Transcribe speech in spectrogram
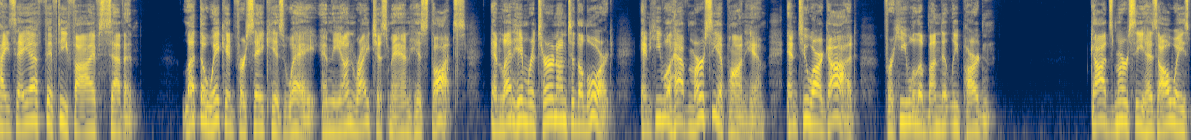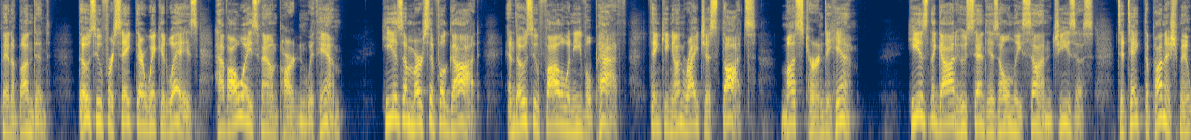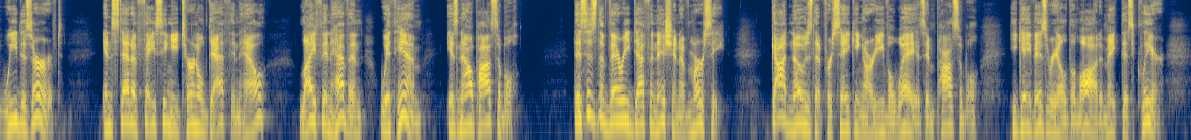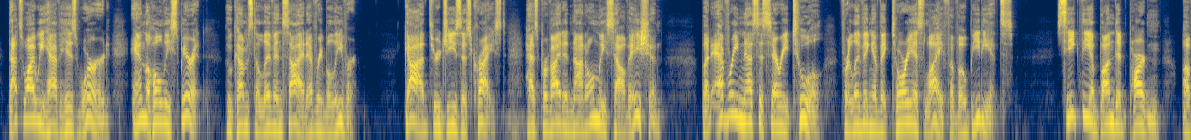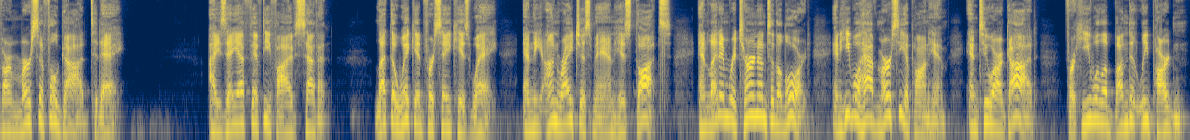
Isaiah 55 7. Let the wicked forsake his way, and the unrighteous man his thoughts, and let him return unto the Lord, and he will have mercy upon him, and to our God, for he will abundantly pardon. God's mercy has always been abundant. Those who forsake their wicked ways have always found pardon with him. He is a merciful God, and those who follow an evil path, thinking unrighteous thoughts, must turn to him. He is the God who sent his only Son, Jesus, to take the punishment we deserved. Instead of facing eternal death in hell, life in heaven with him is now possible. This is the very definition of mercy. God knows that forsaking our evil way is impossible. He gave Israel the law to make this clear. That's why we have His Word and the Holy Spirit, who comes to live inside every believer. God, through Jesus Christ, has provided not only salvation, but every necessary tool for living a victorious life of obedience. Seek the abundant pardon of our merciful God today. Isaiah 55 7. Let the wicked forsake his way, and the unrighteous man his thoughts, and let him return unto the Lord, and he will have mercy upon him, and to our God, for he will abundantly pardon.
